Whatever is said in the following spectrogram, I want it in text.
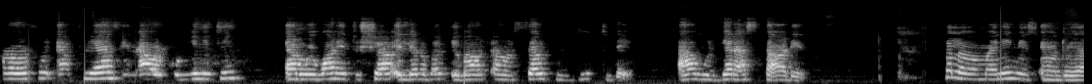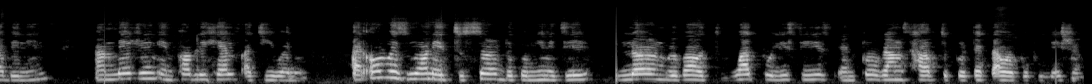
powerful influence in our community, and we wanted to share a little bit about ourselves with you today. I will get us started. Hello, my name is Andrea Benin. I'm majoring in public health at UNO. I always wanted to serve the community, learn about what policies and programs have to protect our population.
